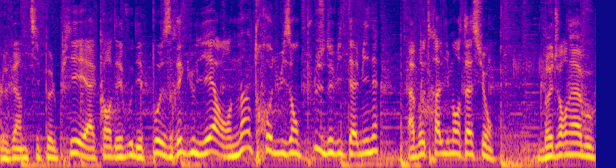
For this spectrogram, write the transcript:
Levez un petit peu le pied et accordez-vous des pauses régulières en introduisant plus de vitamines à votre alimentation. Bonne journée à vous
